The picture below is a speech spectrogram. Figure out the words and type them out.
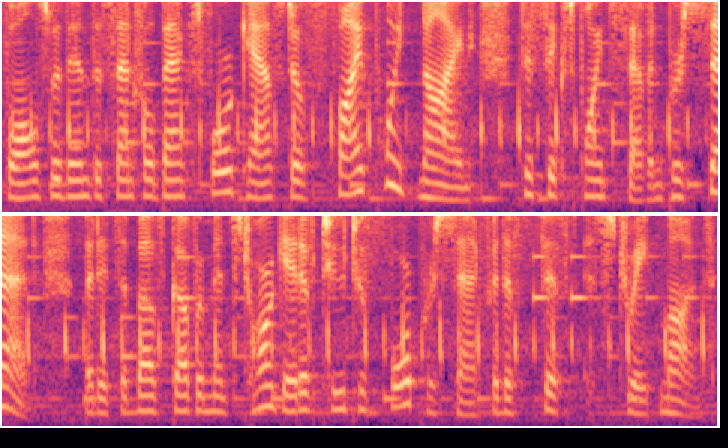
falls within the central bank's forecast of 5.9 to 6.7%, but it's above government's target of 2 to 4% for the fifth straight month.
